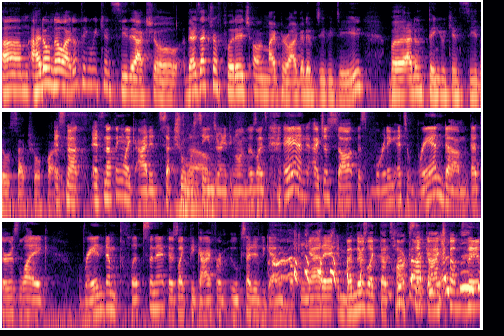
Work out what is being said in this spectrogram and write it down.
Um, I don't know. I don't think we can see the actual. There's extra footage on my prerogative DVD, but I don't think we can see those sexual parts. It's not. It's nothing like added sexual No. scenes or anything along those lines. And I just saw it this morning. It's random that there's like random clips in it. There's like the guy from Oops, I Did It Again looking at it, and then there's like the toxic toxic- guy comes in,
